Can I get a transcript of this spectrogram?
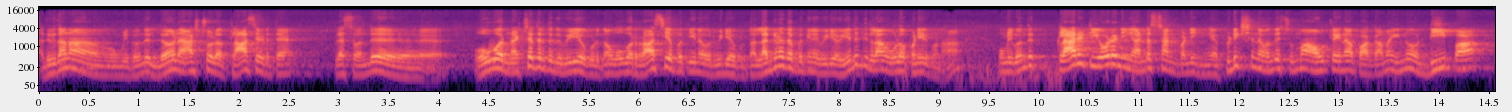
அதுக்கு தான் நான் உங்களுக்கு வந்து லேர்ன் ஆஸ்ட்ரோவில் கிளாஸ் எடுத்தேன். ப்ளஸ் வந்து ஒவ்வொரு நட்சத்திரத்துக்கு வீடியோ கொடுத்தோம். ஒவ்வொரு ராசியை பற்றின ஒரு வீடியோ கொடுத்தோம். லக்னத்தை பற்றின வீடியோ எதுக்கு இதெல்லாம் இவ்வளோ பண்ணியிருக்கோன்னா உங்களுக்கு வந்து கிளாரிட்டியோடு நீங்கள் அண்டர்ஸ்டாண்ட் பண்ணிக்கிங்க. ப்ரிடிக்ஷனை வந்து சும்மா அவுட்லைனாக பார்க்காம இன்னும் டீப்பாக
